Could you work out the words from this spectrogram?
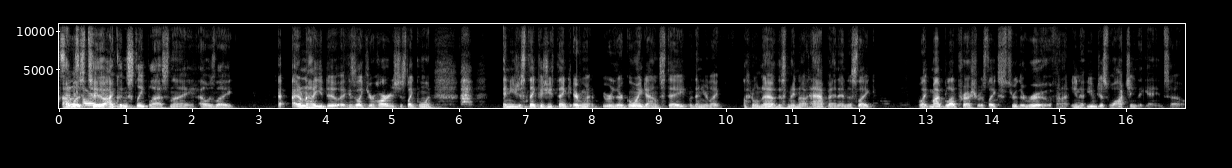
so I was hard. too. I couldn't sleep last night. I was like, I, I don't know how you do it because like your heart is just like going, and you just think because you think everyone they're going downstate, but then you're like, I don't know, this may not happen, and it's like, like my blood pressure was like through the roof, and I, you know, even just watching the game. So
